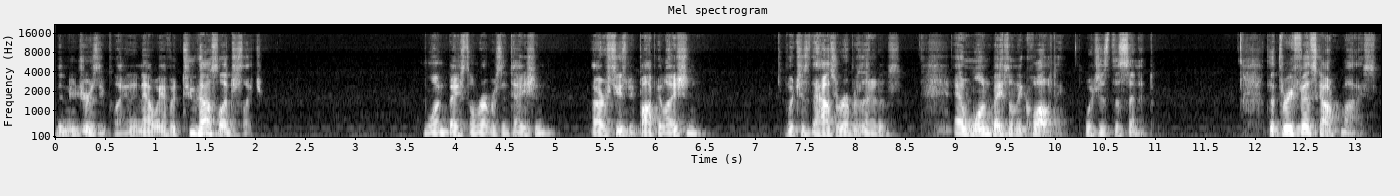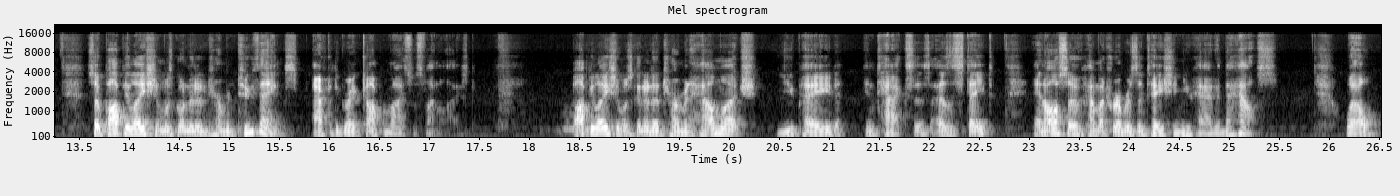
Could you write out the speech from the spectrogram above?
the New Jersey plan, and now we have a two house legislature. One based on representation, or excuse me, population, which is the House of Representatives, and one based on equality, which is the Senate the three fifths compromise. So population was going to determine two things after the Great Compromise was finalized. Population was going to determine how much you paid in taxes as a state and also how much representation you had in the House. Well,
